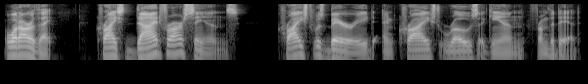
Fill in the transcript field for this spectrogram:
What are they? Christ died for our sins, Christ was buried, and Christ rose again from the dead.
